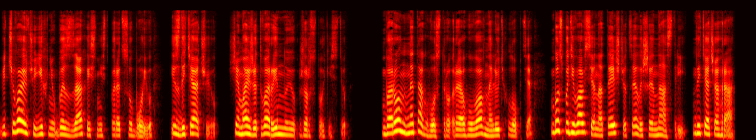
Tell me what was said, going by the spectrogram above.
відчуваючи їхню беззахисність перед собою і з дитячою, ще майже тваринною жорстокістю. Барон не так гостро реагував на лють хлопця, бо сподівався на те, що це лише настрій, дитяча гра,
